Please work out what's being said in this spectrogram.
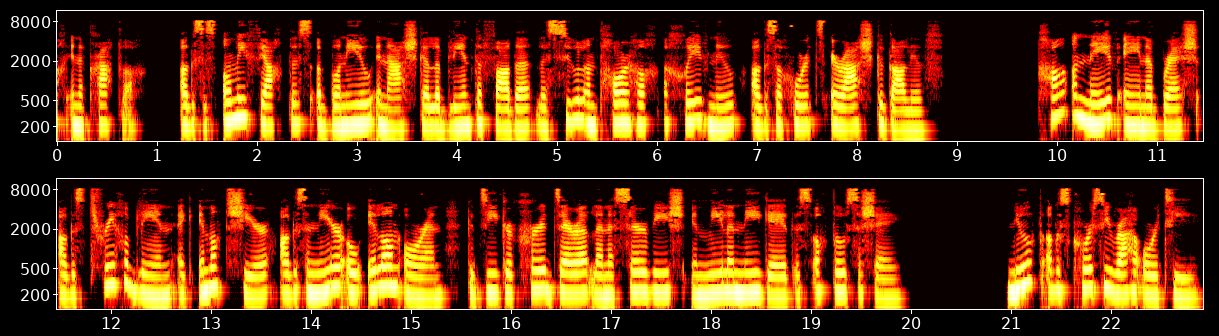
ach ina cratlach, agus is iomaí feachtas a bunaíodh in aisce le blianta fada le súil an tarthach a chaomhnú agus a thabhairt ar ais go Gaillimh. Tá an naomh aine breis agus tríocha bliain ag imeacht siar agus a níor ó Oileán Órainn go dtí gur chuir deireadh lena seirbhís i míle ní gcéad is ochtó sa sé. Nuacht agus cuasaí ratha ortaí.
